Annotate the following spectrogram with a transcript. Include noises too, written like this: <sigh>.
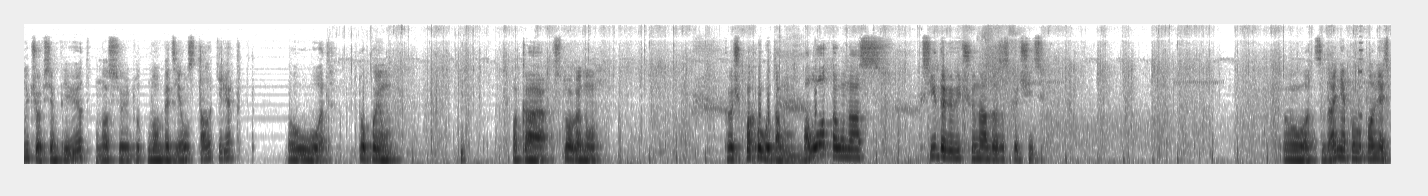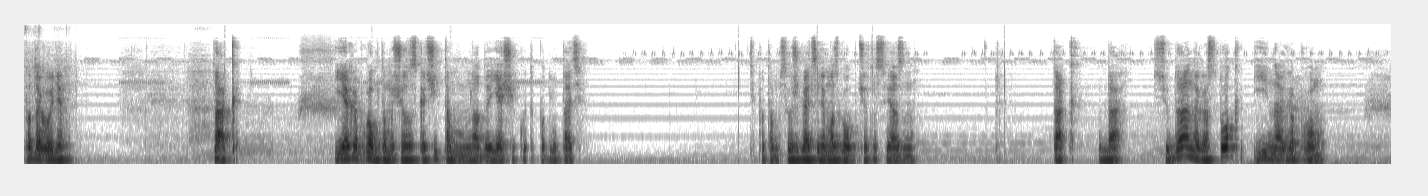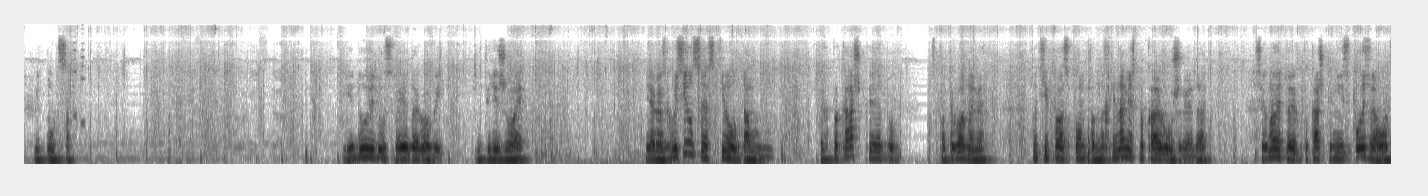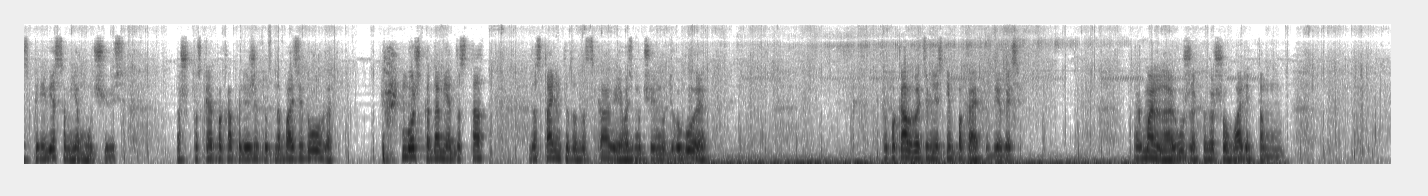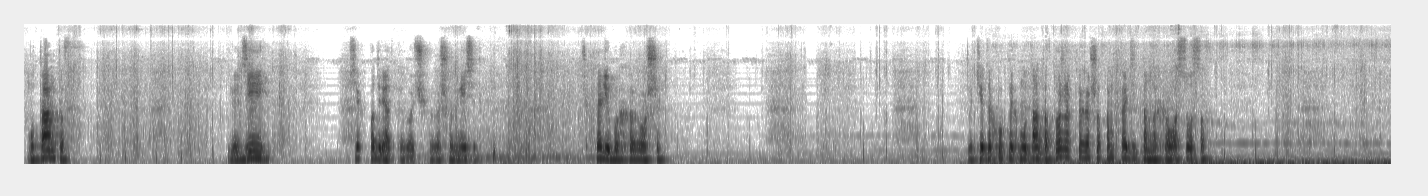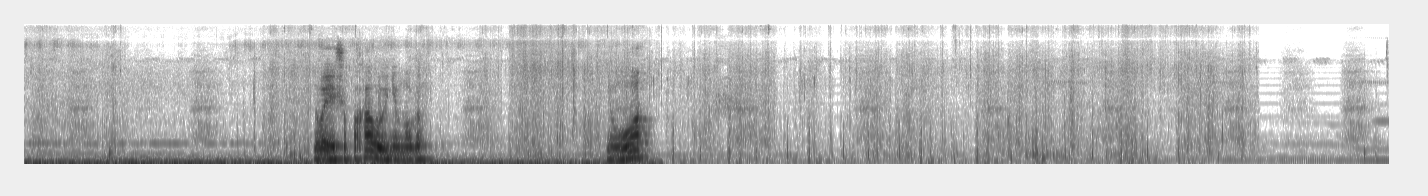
Ну что, всем привет. У нас сегодня тут много дел в сталкере. Вот. Топаем пока в сторону. Короче, по кругу там болото у нас. К Сидоровичу надо заскочить. Вот, задание повыполнять по дороге. Так. И аэропром там еще заскочить, там надо ящик какой-то подлутать. Типа там с выжигателем мозгов что-то связано. Так, да. Сюда, на Росток и на Аэропром. Метнуться. Иду, иду своей дорогой. Не переживай. Я разгрузился, скинул там РПКшку эту с патронами. Ну, типа, вспомнил там, нахрена мне столько оружия, да? Все равно эту РПКшку не использую, а вот с перевесом я мучаюсь. Что пускай пока полежит тут на базе долго. <coughs> Может, когда меня доста достанет эта доска, я возьму что-нибудь другое. Но пока вроде мне с ним по кайфу бегать. Нормальное оружие, хорошо валит там мутантов, людей. Всех подряд, короче, хорошо месит. Калибр хороший. Какие-то крупных мутантов тоже хорошо там ходить, там на кровососов. Давай я еще похаваю немного. О!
